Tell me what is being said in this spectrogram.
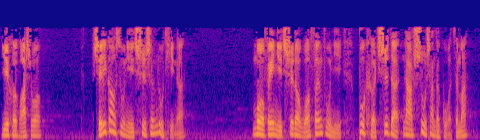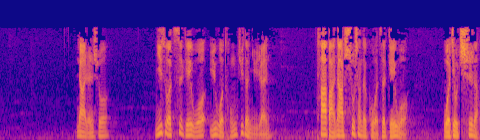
耶和华说：“谁告诉你赤身露体呢？莫非你吃了我吩咐你不可吃的那树上的果子吗？”那人说：“你所赐给我与我同居的女人，她把那树上的果子给我，我就吃了。”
